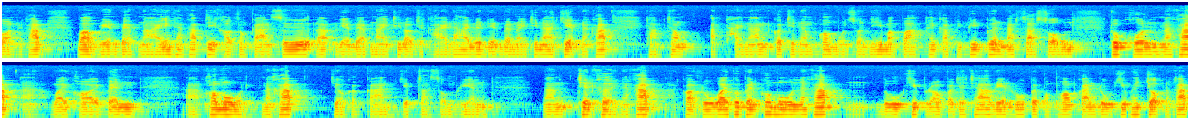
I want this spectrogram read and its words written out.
ก่อนนะครับ ว่าเหรียญแบบไหนนะครับที่เขาต้องการซื้อและเหรียญแบบไหนที่เราจะขายได้หรือเหรียญแบบไหนที่น่าเก็บนะครับทางช่องอัดไทยนั้นก็จะนำข้อมูลส่วนนี้มาฝากให้กับพี่ๆเพื่อนนักสะสมทุกคนนะครับไว้คอยเป็นข้อมูลนะครับ เกี่ยวกับการเก็บสะสมเหรียญ นั้นเช่นเคยนะครับ ก็ดูไว้เพื่อเป็นข้อมูลนะครับ ดูคลิปเราไปช้าๆเรียนรู้ไปพร้อมๆ กันดูคลิปให้จบนะครับ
